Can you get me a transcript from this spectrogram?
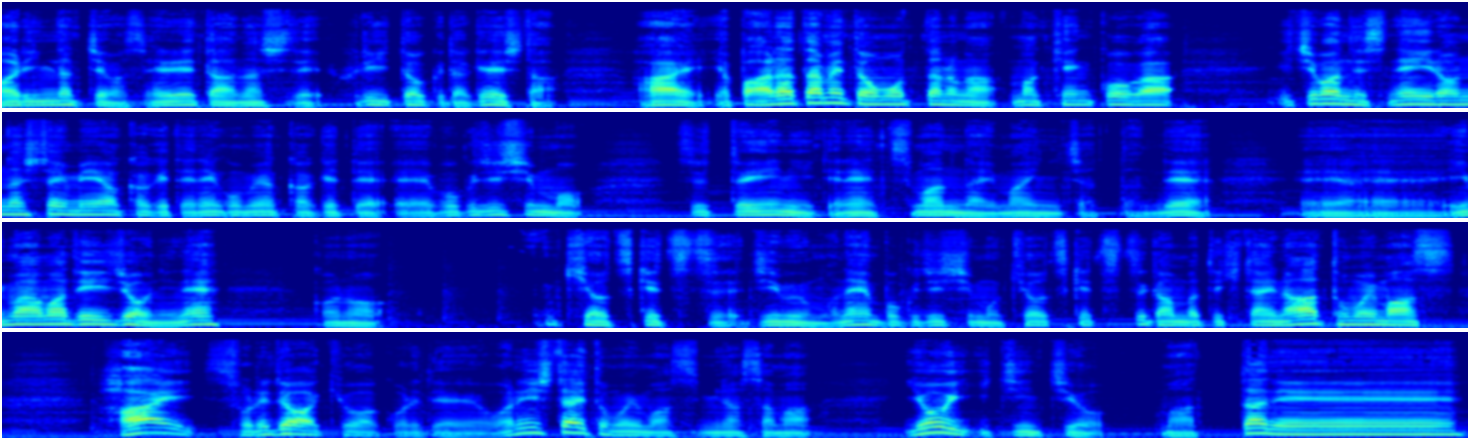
わりになっちゃいますね。レターなしでフリートークだけでした。はい。やっぱ改めて思ったのがまあ健康が一番ですね。いろんな人に迷惑かけてねご迷惑かけて、えー、僕自身もずっと家にいてねつまんない毎日だったんで、えー、今まで以上にねこの気をつけつつジムもね僕自身も気をつけつつ頑張っていきたいなと思います。はい。それでは今日はこれで終わりにしたいと思います。皆様良い一日を。まったね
